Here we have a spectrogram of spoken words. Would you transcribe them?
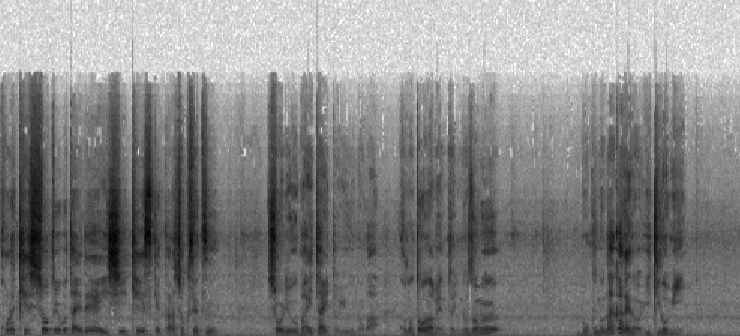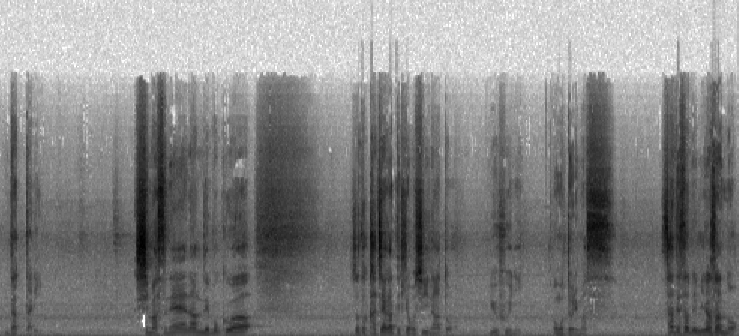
これ決勝という舞台で石井圭介から直接勝利を奪いたいというのがこのトーナメントに臨む僕の中での意気込みだったりしますね。なんで僕はちょっと勝ち上がってきてほしいなというふうに思っております。さてさて皆さんの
